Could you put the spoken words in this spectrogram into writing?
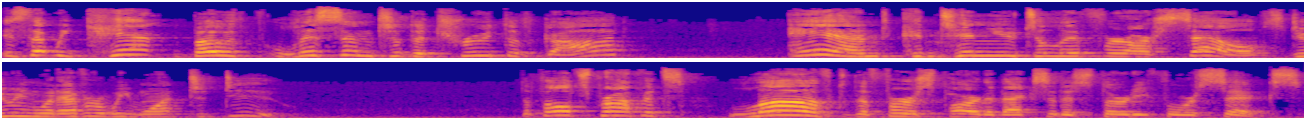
is that we can't both listen to the truth of God and continue to live for ourselves, doing whatever we want to do. The false prophets loved the first part of Exodus 34 6.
